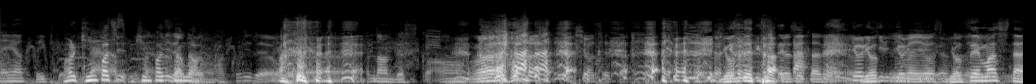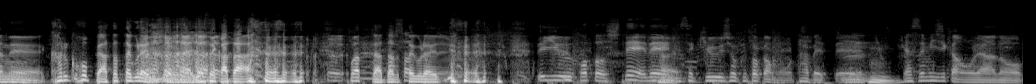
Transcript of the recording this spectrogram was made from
え合って生きてるあれ金八金八さんだパクリだよ、こ れなんですか、寄せた。寄せた。寄せたね。寄り切り今寄り切りたね寄せましたね。。軽くほっぺ当たったぐらいですよね、寄せ方。ふわって当たったぐらいです。っていうことをして、で、はい実際給食とかも食べて、うんうん。休み時間俺あの、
